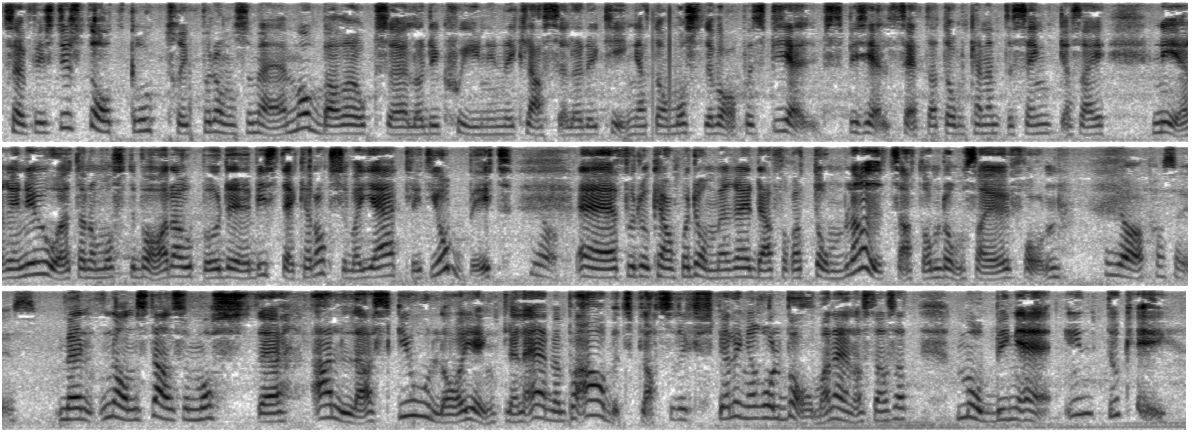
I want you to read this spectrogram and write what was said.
Sen finns det ju stort grupptryck på de som är mobbare också eller the queen in the class eller the king att de måste vara på ett speciellt, speciellt sätt att de kan inte sänka sig ner i nivå utan de måste vara där uppe och det, visst det kan också vara jäkligt jobbigt. Ja. Eh, för då kanske de är rädda för att de blir utsatta om de säger ifrån. Ja, precis. Men någonstans så måste alla skolor egentligen, även på arbetsplatser, det spelar ingen roll var man är någonstans, att mobbing är inte okej.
